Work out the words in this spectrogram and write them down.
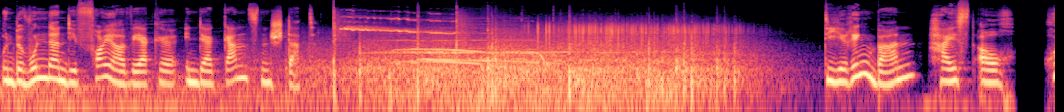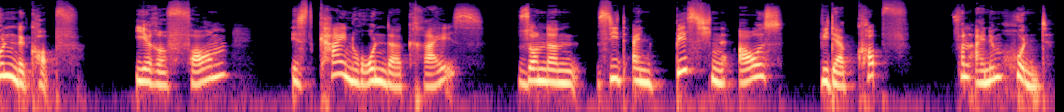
und bewundern die Feuerwerke in der ganzen Stadt. Die Ringbahn heißt auch Hundekopf. Ihre Form ist kein runder Kreis, sondern sieht ein bisschen aus wie der Kopf von einem Hund.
